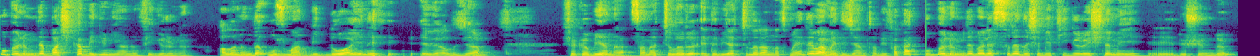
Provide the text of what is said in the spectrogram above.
bu bölümde başka bir dünyanın figürünü, alanında uzman bir duayeni ele alacağım. Şaka bir yana sanatçıları, edebiyatçıları anlatmaya devam edeceğim tabii. Fakat bu bölümde böyle sıra dışı bir figürü işlemeyi e, düşündüm.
